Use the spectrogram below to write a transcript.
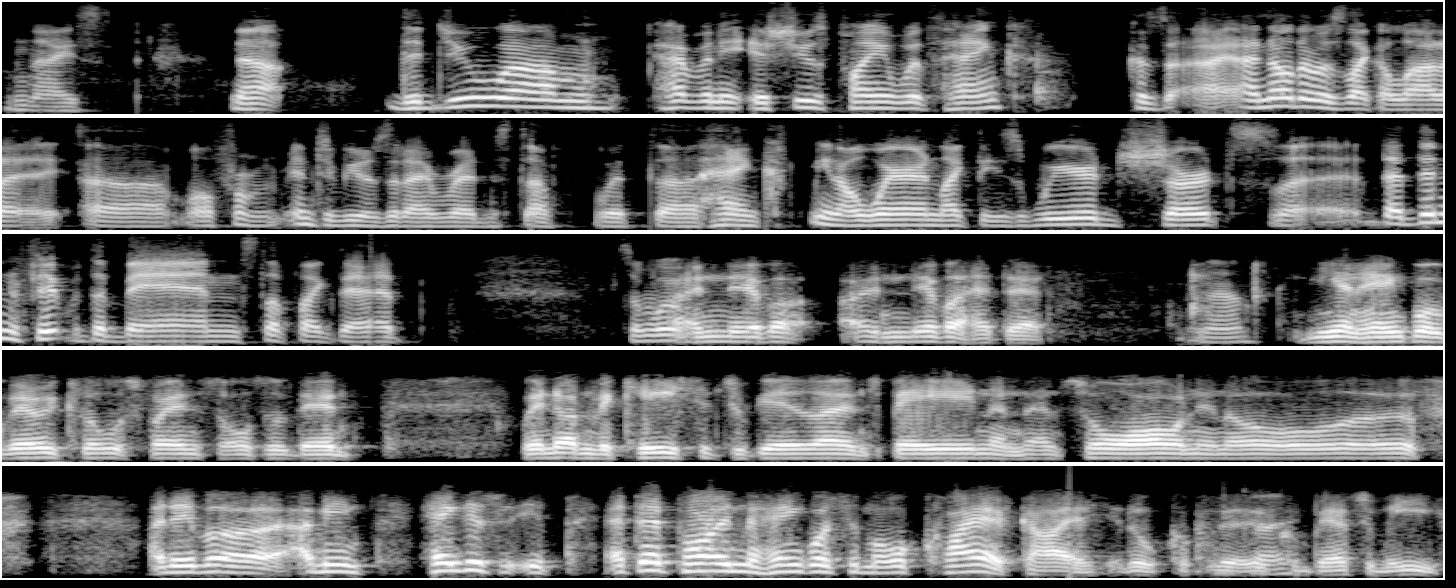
Nice. Now, did you um have any issues playing with Hank? Because I, I know there was like a lot of uh well from interviews that I read and stuff with uh, Hank, you know, wearing like these weird shirts uh, that didn't fit with the band and stuff like that. So what? I never, I never had that. No. Me and Hank were very close friends. Also, then went on vacation together in Spain and, and so on. You know, I never. I mean, Hank is at that point. Hank was a more quiet guy. You know, Okay. compared to me.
